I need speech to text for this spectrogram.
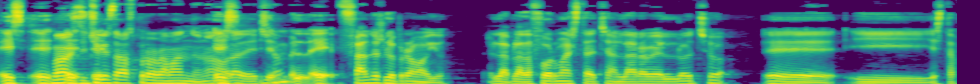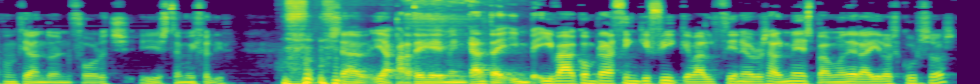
Es, eh, Bueno, has eh, dicho que estabas programando, ¿no? es- Ahora, de hecho. eh, Founders lo he programado yo. La plataforma está hecha en Laravel 8 eh, y está funcionando en Forge y estoy muy feliz. O sea, y aparte que me encanta. Iba a comprar Thinkific, que vale 100 euros al mes para poner ahí los cursos,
